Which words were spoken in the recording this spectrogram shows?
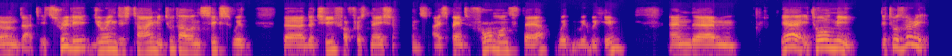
learned that. It's really during this time in 2006 with the, the chief of first nations. I spent four months there with, with, with him. And um, yeah, he told me. It was very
